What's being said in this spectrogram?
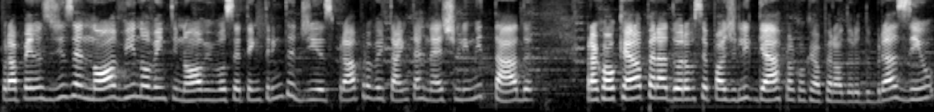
Por apenas R$ 19,99 você tem 30 dias para aproveitar a internet limitada. Para qualquer operadora, você pode ligar para qualquer operadora do Brasil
